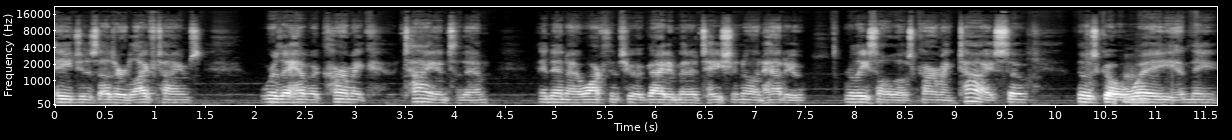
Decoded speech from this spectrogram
ages, other lifetimes, where they have a karmic tie into them. And then I walk them through a guided meditation on how to release all those karmic ties. So those go hmm. away and they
